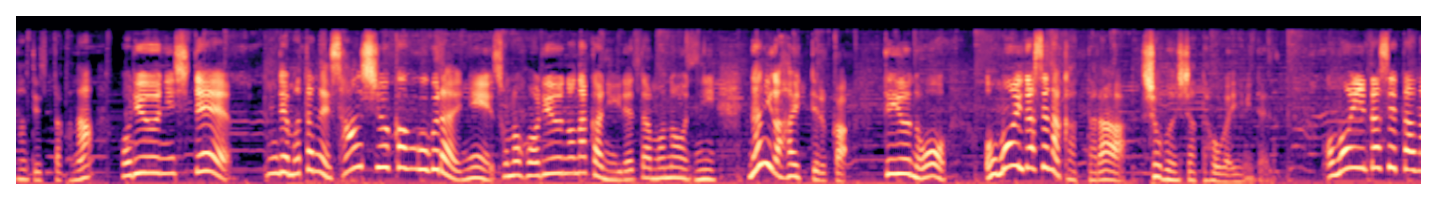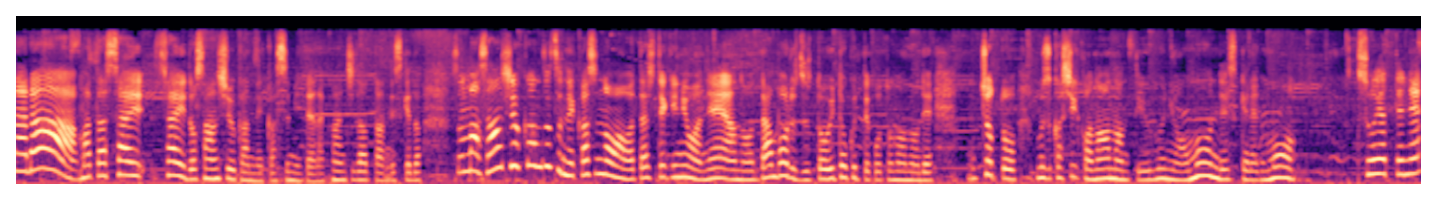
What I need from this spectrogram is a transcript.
何て言ってたかな保留にしてでまたね3週間後ぐらいにその保留の中に入れたものに何が入ってるかっていうのを思い出せなかったら処分しちゃった方がいいみたいな。思い出せたならまた再度3週間寝かすみたいな感じだったんですけどそのまあ3週間ずつ寝かすのは私的にはねあの段ボールずっと置いとくってことなのでちょっと難しいかななんていうふうには思うんですけれどもそうやってね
